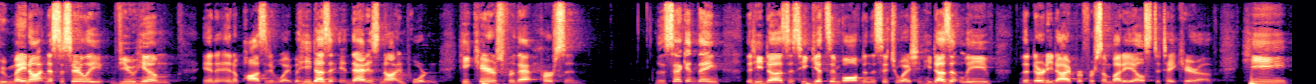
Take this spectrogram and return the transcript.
who may not necessarily view him in a, in a positive way. But he doesn't, that is not important. He cares for that person. The second thing that he does is he gets involved in the situation. He doesn't leave the dirty diaper for somebody else to take care of. He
